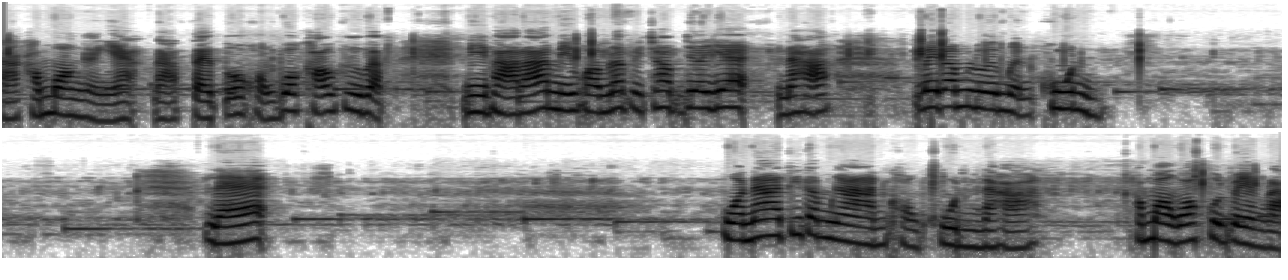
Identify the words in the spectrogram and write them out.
นะเขามองอย่างเงี้ยนะแต่ตัวของพวกเขาคือแบบมีภาระมีความรับผิดชอบเยอะแยะนะคะ ไม่ร่ำรวยเหมือนคุณ และ หัวหน้าที่ทำงานของคุณนะคะ เขามองว่าคุณเป็นอย่างไร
